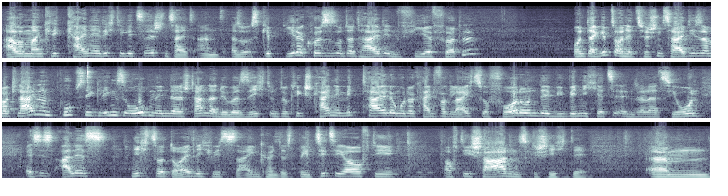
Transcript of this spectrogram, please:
Aber man kriegt keine richtige Zwischenzeit an. Also es gibt, jeder Kurs ist unterteilt in vier Viertel. Und da gibt es auch eine Zwischenzeit, die ist aber klein und pupsig links oben in der Standardübersicht und du kriegst keine Mitteilung oder keinen Vergleich zur Vorrunde, wie bin ich jetzt in Relation. Es ist alles nicht so deutlich, wie es sein könnte. Es bezieht sich auf die, auf die Schadensgeschichte. Ähm,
